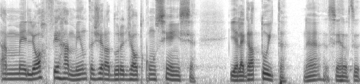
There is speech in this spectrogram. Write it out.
a melhor ferramenta geradora de autoconsciência. E ela é gratuita. Né? Você, você,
